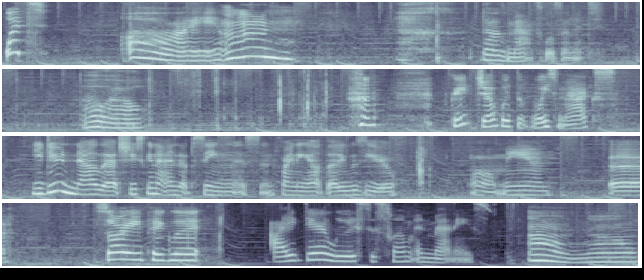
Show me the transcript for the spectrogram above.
What? Oh, I, mm. that was Max, wasn't it? Oh, well. Great job with the voice, Max. You do know that she's gonna end up seeing this and finding out that it was you. Oh, man. Uh, sorry, Piglet. I dare Lewis to swim in mayonnaise. Oh no,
